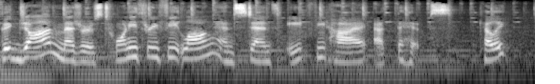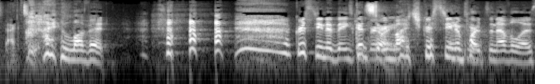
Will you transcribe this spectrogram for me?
Big John measures 23 feet long and stands 8 feet high at the hips. Kelly, back to you. I love it. Christina, thank Good you very much. Christina Partsinevelos.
